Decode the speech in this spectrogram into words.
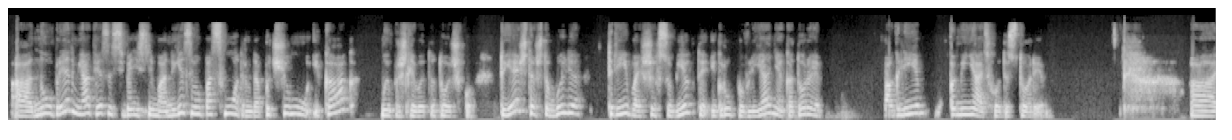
А, но при этом я ответственность себя не снимаю. Но если мы посмотрим, да, почему и как мы пришли в эту точку, то я считаю, что были три больших субъекта и группы влияния, которые могли поменять ход истории. А,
